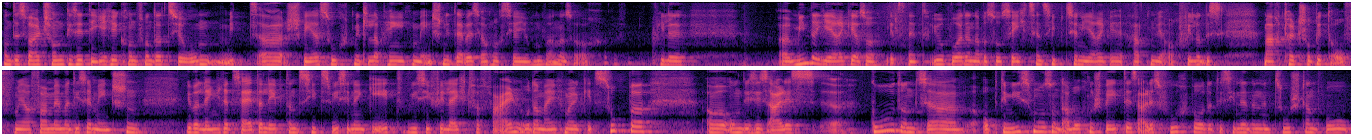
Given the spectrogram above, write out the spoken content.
Und es war halt schon diese tägliche Konfrontation mit äh, schwer suchtmittelabhängigen Menschen, die teilweise auch noch sehr jung waren, also auch viele Minderjährige, also jetzt nicht überbordend, aber so 16-, 17-Jährige hatten wir auch viel und das macht halt schon betroffen. Ja, vor allem, wenn man diese Menschen über längere Zeit erlebt, dann sieht wie es ihnen geht, wie sie vielleicht verfallen oder manchmal geht es super äh, und es ist alles äh, gut und äh, Optimismus und ein Wochen später ist alles furchtbar oder die sind in einem Zustand, wo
